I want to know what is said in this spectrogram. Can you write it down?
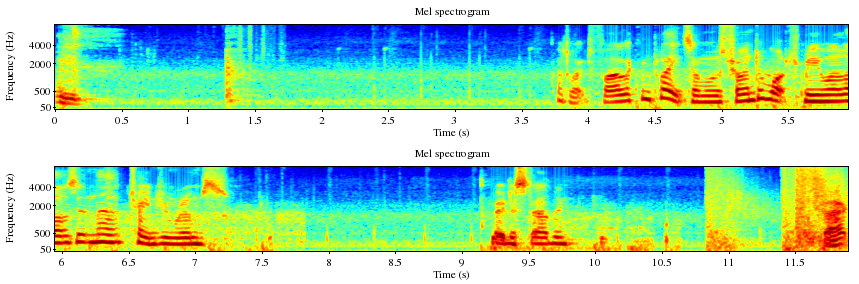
I'd like to file a complaint. Someone was trying to watch me while I was in the changing rooms. Very disturbing. Zach?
